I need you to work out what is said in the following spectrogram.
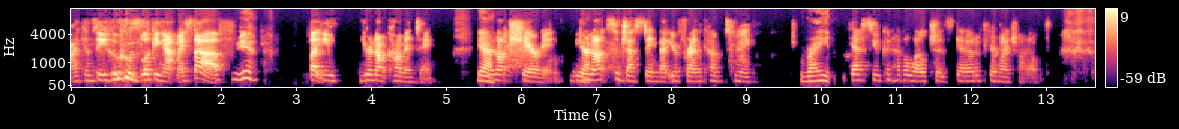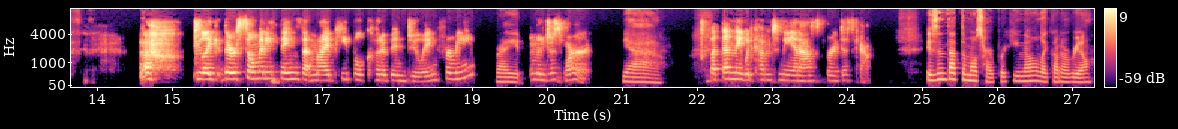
I can see who's looking at my stuff. Yeah. But you you're not commenting. Yeah. You're not sharing. Yeah. You're not suggesting that your friend come to me. Right. Yes, you can have a Welch's. Get out of here, my child. like there's so many things that my people could have been doing for me. Right. And they just weren't. Yeah but then they would come to me and ask for a discount. Isn't that the most heartbreaking though? Like on a real,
